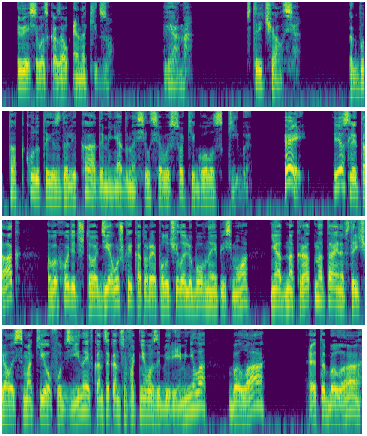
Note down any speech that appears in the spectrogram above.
— весело сказал Энакидзу. «Верно. Встречался. Как будто откуда-то издалека до меня доносился высокий голос Кибы. «Эй, если так, выходит, что девушкой, которая получила любовное письмо, неоднократно тайно встречалась с Макио Фудзино и в конце концов от него забеременела, была... Это была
